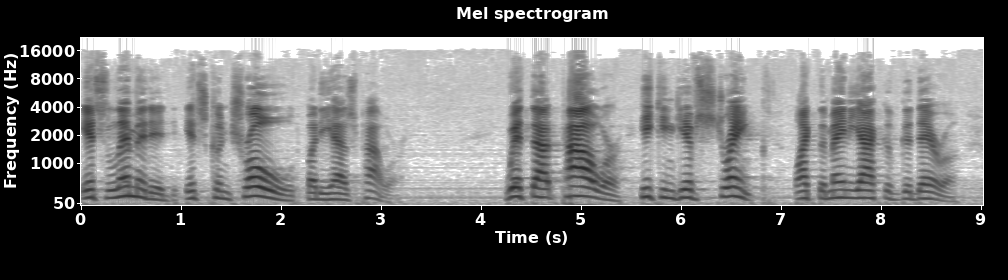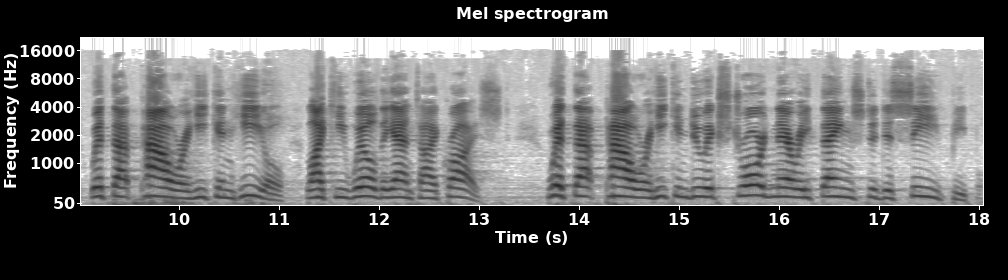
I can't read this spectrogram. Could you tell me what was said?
It's limited, it's controlled, but he has power. With that power, he can give strength, like the maniac of Gadara with that power, he can heal like he will the Antichrist. with that power, he can do extraordinary things to deceive people.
